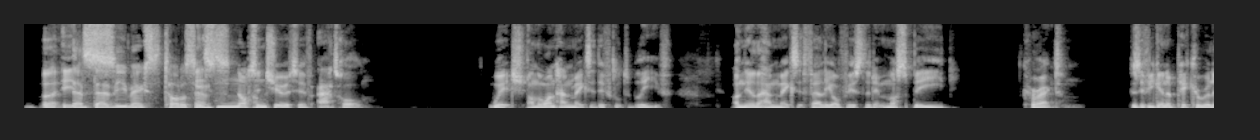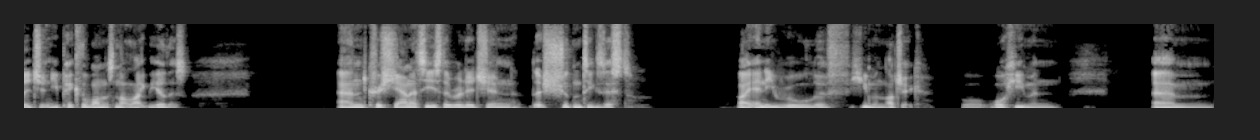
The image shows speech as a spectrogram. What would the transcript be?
but that, that view makes total sense. it's not intuitive at all. Which, on the one hand, makes it difficult to believe. On the other hand, makes it fairly obvious that it must be correct. Because if you're going to pick a religion, you pick the one that's not like the others. And Christianity is the religion that shouldn't exist by any rule of human logic or, or human um,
